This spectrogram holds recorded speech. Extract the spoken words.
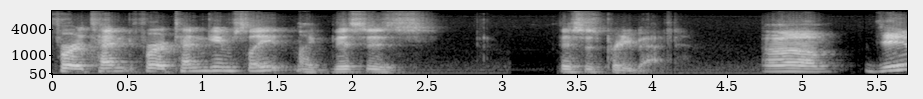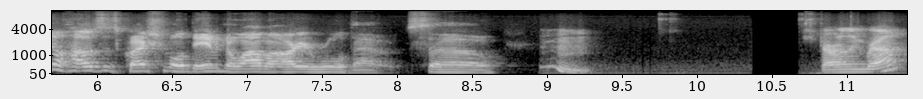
for a ten for a ten game slate. Like this is this is pretty bad. Um, Danuel House is questionable. David Nwaba already ruled out. So hmm. Sterling Brown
